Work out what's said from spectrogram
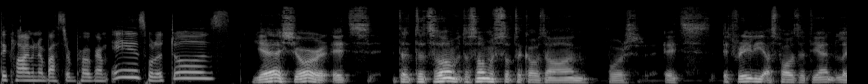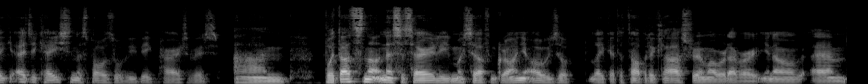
the Climate Ambassador program is, what it does? Yeah, sure. It's there's so, there's so much stuff that goes on, but it's it's really I suppose at the end like education I suppose will be a big part of it. Um, but that's not necessarily myself and Grania always up like at the top of the classroom or whatever. You know. Um,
